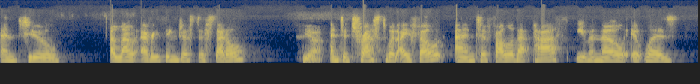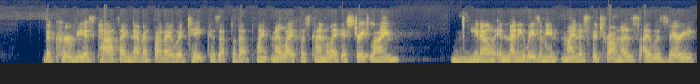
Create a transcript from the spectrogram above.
and to allow everything just to settle yeah and to trust what i felt and to follow that path even though it was the curviest path i never thought i would take because up to that point my life was kind of like a straight line mm. you know mm. in many ways i mean minus the traumas i was very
